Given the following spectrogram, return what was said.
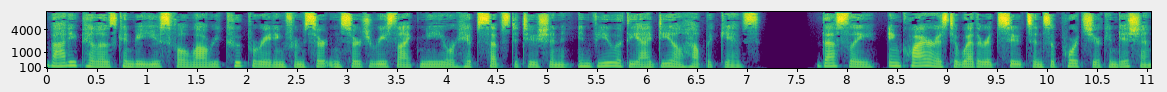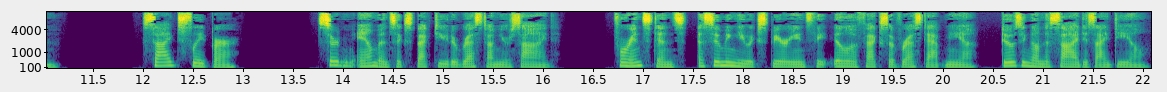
Body pillows can be useful while recuperating from certain surgeries like knee or hip substitution in view of the ideal help it gives. Thusly, inquire as to whether it suits and supports your condition. Side sleeper. Certain ailments expect you to rest on your side. For instance, assuming you experience the ill effects of rest apnea, dozing on the side is ideal.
